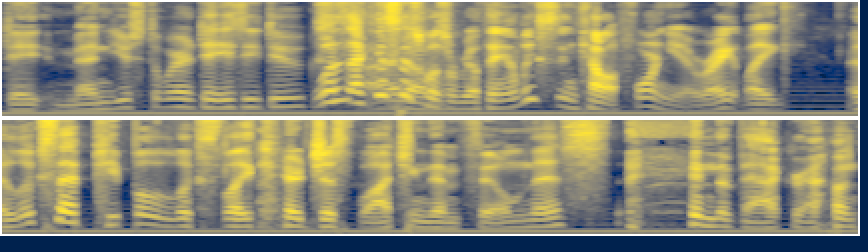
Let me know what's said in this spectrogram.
da- men used to wear Daisy Dukes. Was I guess this was a real thing, at least in California, right? Like, It looks that people looks like they're just watching them film this in the background.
